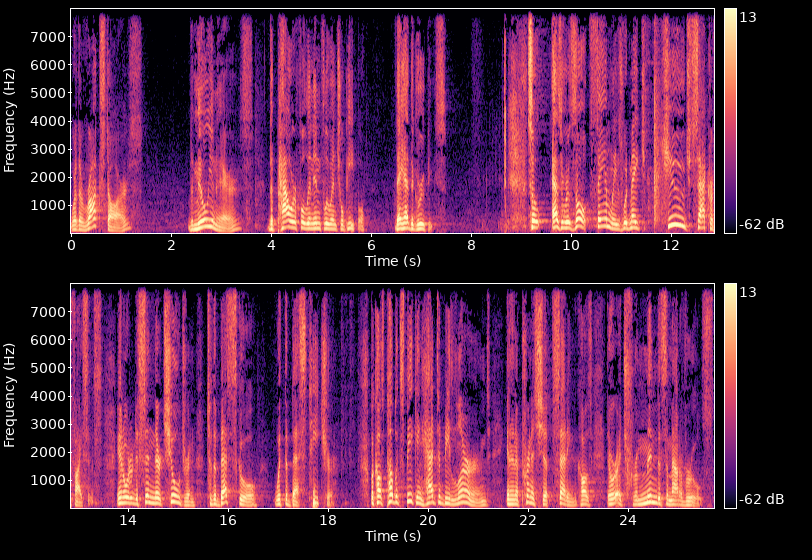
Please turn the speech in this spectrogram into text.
were the rock stars, the millionaires, the powerful and influential people. They had the groupies. So as a result, families would make huge sacrifices in order to send their children to the best school with the best teacher. Because public speaking had to be learned in an apprenticeship setting because there were a tremendous amount of rules.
